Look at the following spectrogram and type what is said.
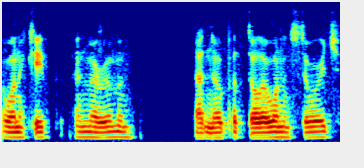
I want to keep in my room and I don't know, put the other one in storage.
